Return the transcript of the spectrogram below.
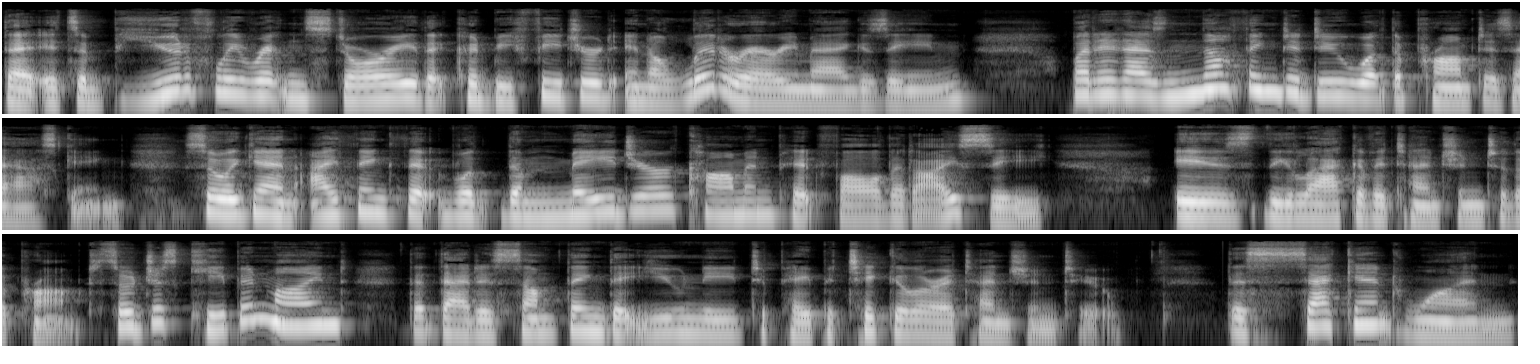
that it's a beautifully written story that could be featured in a literary magazine but it has nothing to do what the prompt is asking. So again, I think that what the major common pitfall that I see is the lack of attention to the prompt. So just keep in mind that that is something that you need to pay particular attention to. The second one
